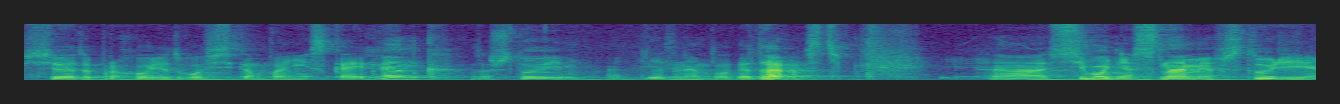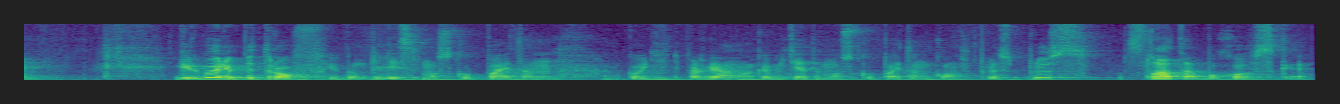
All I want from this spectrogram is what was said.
Все это проходит в офисе компании Skyeng, за что им отдельная благодарность. Э, сегодня с нами в студии Григорий Петров, евангелист Moscow Python, руководитель программного комитета Moscow Python Conf++, Слата Буховская,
